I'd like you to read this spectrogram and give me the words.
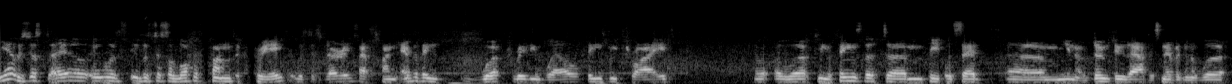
yeah, it was just uh, it was it was just a lot of fun to create. It was just very satisfying. Everything worked really well. Things we tried uh, uh worked. You know, things that um, people said, um, you know, don't do that. It's never going to work.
